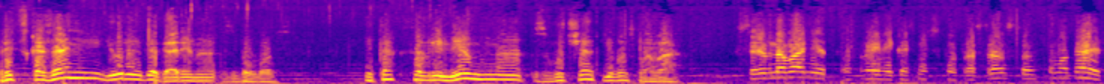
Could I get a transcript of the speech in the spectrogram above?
Предсказание Юрия Гагарина сбылось. И так современно звучат его слова. Соревнование в освоении космического пространства помогает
